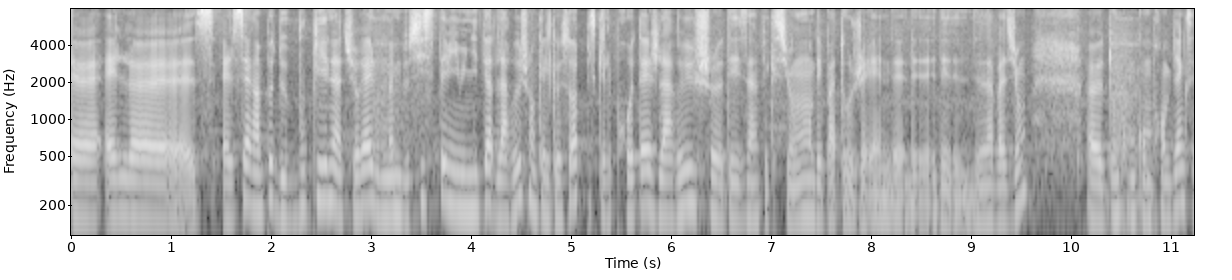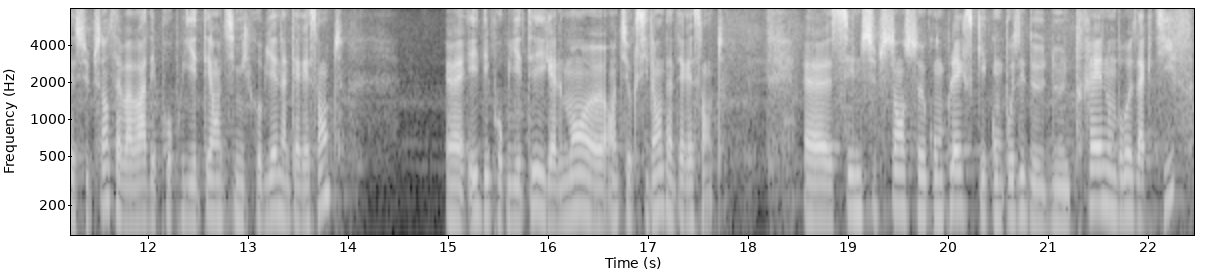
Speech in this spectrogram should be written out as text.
Euh, elle, elle, sert un peu de bouclier naturel ou même de système immunitaire de la ruche en quelque sorte, puisqu'elle protège la ruche des infections, des pathogènes, des, invasions. donc on comprend bien que cette substance, elle va avoir des propriétés antimicrobiennes intéressantes et des propriétés également antioxydantes intéressantes. Euh, c'est une substance complexe qui est composée de, très nombreux actifs,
